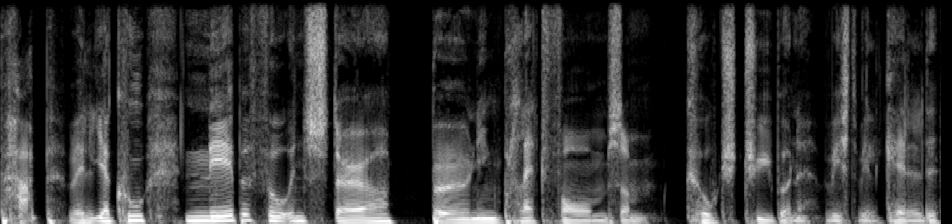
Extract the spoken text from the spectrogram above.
pap, vel? Jeg kunne næppe få en større burning platform, som coach-typerne vist vil kalde det.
